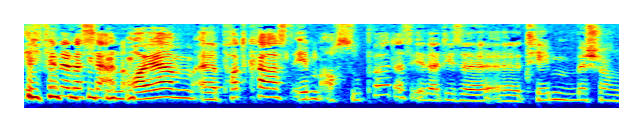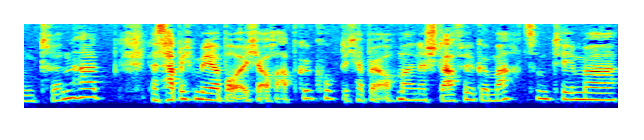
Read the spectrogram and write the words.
ich finde das ja an eurem äh, Podcast eben auch super, dass ihr da diese äh, Themenmischung drin habt. Das habe ich mir ja bei euch auch abgeguckt. Ich habe ja auch mal eine Staffel gemacht zum Thema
